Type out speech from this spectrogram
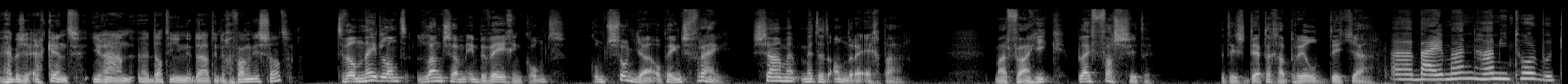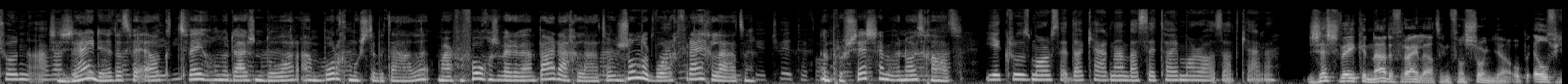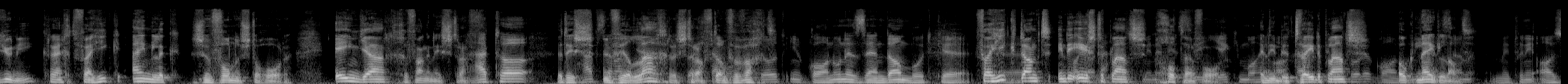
hebben ze erkend, Iran, dat hij inderdaad in de gevangenis zat... Terwijl Nederland langzaam in beweging komt, komt Sonja opeens vrij. Samen met het andere echtpaar. Maar Fahik blijft vastzitten. Het is 30 april dit jaar. Ze zeiden dat we elk 200.000 dollar aan borg moesten betalen... maar vervolgens werden we een paar dagen later zonder borg vrijgelaten. Een proces hebben we nooit gehad. Zes weken na de vrijlating van Sonja op 11 juni... krijgt Fahik eindelijk zijn vonnis te horen. Eén jaar gevangenisstraf. Het is een veel lagere straf dan verwacht. Fahik dankt in de eerste plaats God daarvoor. En in de tweede plaats ook Nederland.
